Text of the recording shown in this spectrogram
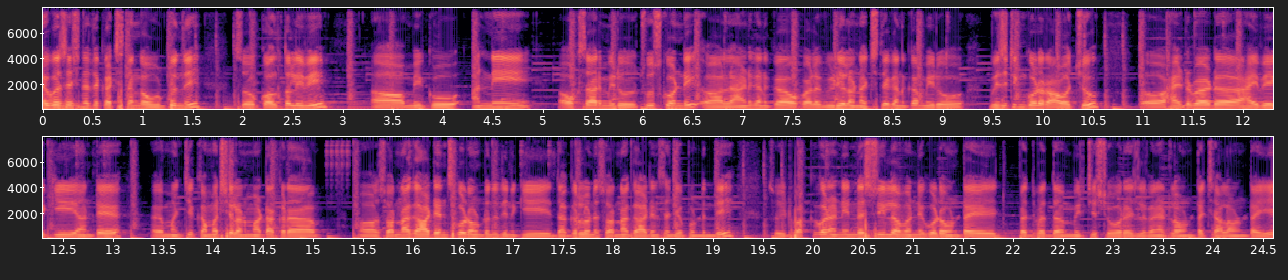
నెగోసియేషన్ అయితే ఖచ్చితంగా ఉంటుంది. సో కొలతలు ఇవి. మీకు అన్నీ ఒకసారి మీరు చూసుకోండి. ల్యాండ్ కనుక ఒకవేళ వీడియోలో నచ్చితే కనుక మీరు విజిటింగ్ కూడా రావచ్చు. హైదరాబాద్ హైవేకి అంటే మంచి కమర్షియల్ అనమాట అక్కడ స్వర్ణ గార్డెన్స్ కూడా ఉంటుంది. దీనికి దగ్గరలోనే స్వర్ణ గార్డెన్స్ అని చెప్పి ఉంటుంది. సో ఇటు పక్క కూడా అన్ని ఇండస్ట్రీలు అవన్నీ కూడా ఉంటాయి. పెద్ద పెద్ద మిర్చి స్టోరేజ్లు కానీ అట్లా ఉంటాయి చాలా ఉంటాయి.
